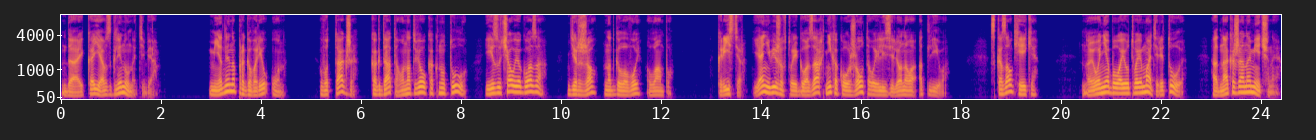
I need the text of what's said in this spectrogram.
«Дай-ка я взгляну на тебя», — медленно проговорил он. Вот так же когда-то он отвел к окну Тулу и изучал ее глаза — держал над головой лампу. «Кристер, я не вижу в твоих глазах никакого желтого или зеленого отлива», — сказал Кейке. «Но его не было и у твоей матери Тулы, однако же она меченая.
